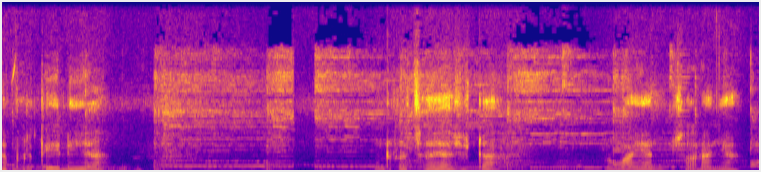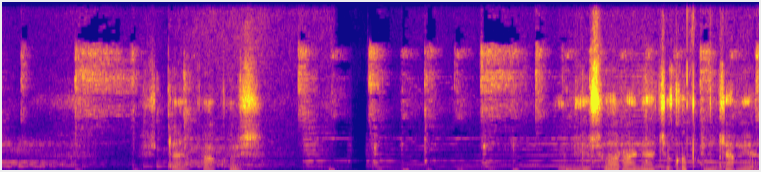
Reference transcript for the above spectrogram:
seperti ini ya. Menurut saya sudah lumayan suaranya. Sudah bagus. Ini suaranya cukup kencang ya.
